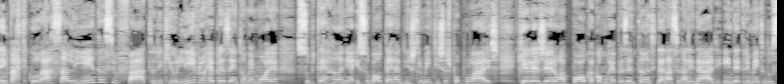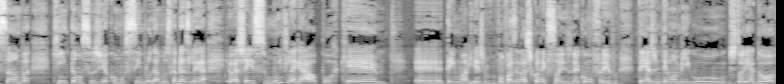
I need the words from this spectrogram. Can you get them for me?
em particular, salienta-se o fato de que o livro representa uma memória subterrânea e subalterna de instrumentistas populares que elegeram a polca como representante da nacionalidade em detrimento do samba, que então surgia como símbolo da música brasileira. Eu achei isso muito legal porque é, tem uma e vou fazendo as conexões né com o frevo. Tem a gente tem um amigo historiador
